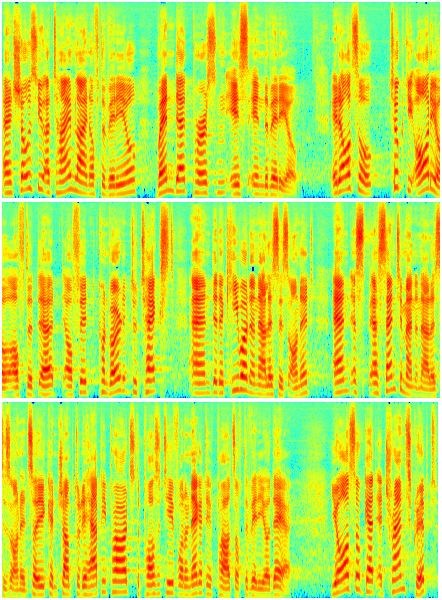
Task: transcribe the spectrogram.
And shows you a timeline of the video when that person is in the video. It also took the audio of, the, uh, of it, converted to text, and did a keyword analysis on it and a, a, sentiment analysis on it. So you can jump to the happy parts, the positive or the negative parts of the video there. You also get a transcript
